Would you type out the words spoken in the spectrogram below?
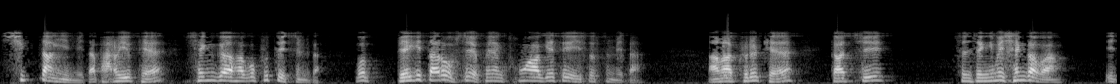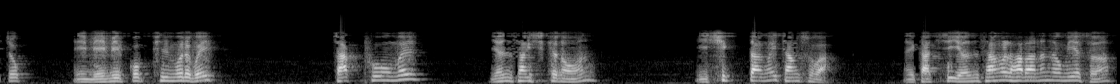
식당입니다. 바로 옆에 생가하고 붙어 있습니다. 뭐 벽이 따로 없어요. 그냥 통하게 되어 있었습니다. 아마 그렇게 같이 선생님의 생가와 이쪽 메밀꽃 필무렵의 작품을 연상시켜 놓은 이 식당의 장소와 같이 연상을 하라는 의미에서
